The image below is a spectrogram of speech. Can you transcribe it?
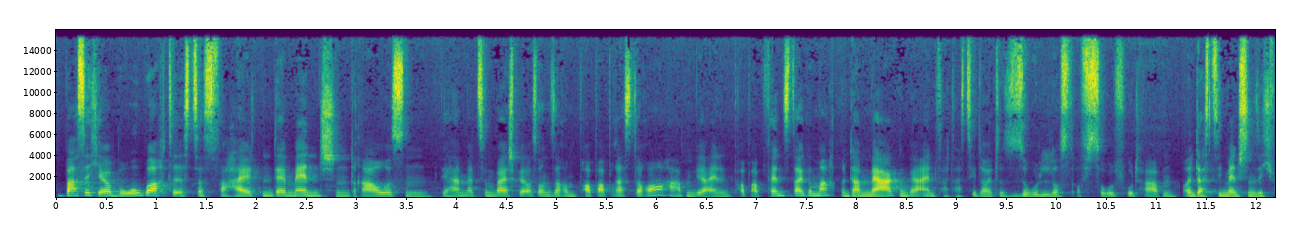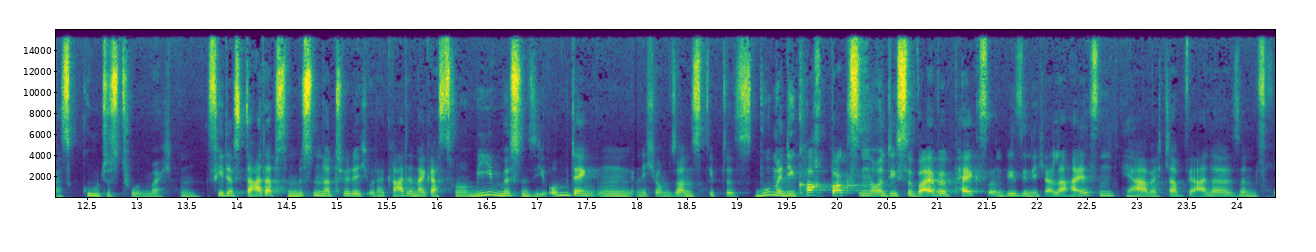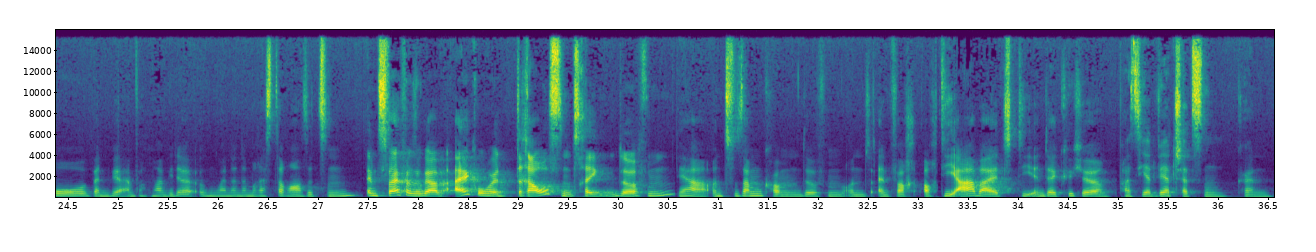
Was ich aber beobachte, ist das Verhalten der Menschen draußen. Wir haben ja zum Beispiel aus unserem Pop-up-Restaurant haben wir ein Pop-up-Fenster gemacht und da merken wir einfach, dass die Leute so Lust auf Soul Food haben und dass die Menschen sich was Gutes tun möchten. Viele Startups müssen natürlich oder gerade in der Gastronomie müssen sie umdenken. Nicht umsonst gibt es Boom in die Kochboxen und die Survival Packs und wie sie nicht alle heißen. Ja, aber ich glaube, wir alle sind froh, wenn wir einfach mal wieder irgendwann in einem Restaurant sitzen. Im Zweifel sogar Alkohol draußen trinken trinken dürfen, ja, und zusammenkommen dürfen und einfach auch die Arbeit, die in der Küche passiert, wertschätzen können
